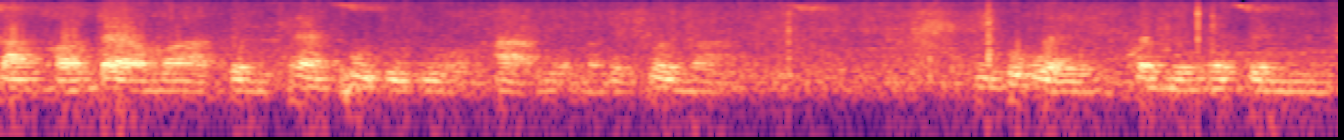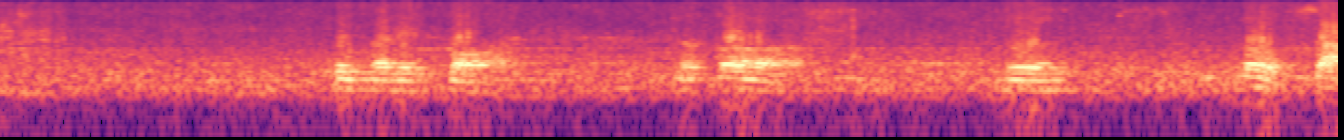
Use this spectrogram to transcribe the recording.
การถอนใจออกมาเป็นแค่ผู้ดูอยู่ห่างเนี่ยมันจะช่วยมากมีผู้ป่วยคนหนึ่งเนี่ยเป็น เป็นมะเร็งปอดแล้วก็โดนโรคซ้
